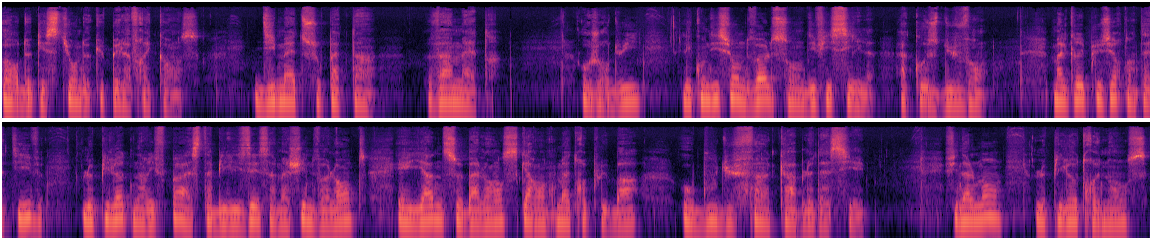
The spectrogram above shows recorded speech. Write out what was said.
Hors de question d'occuper la fréquence. 10 mètres sous patin, 20 mètres. Aujourd'hui, les conditions de vol sont difficiles à cause du vent. Malgré plusieurs tentatives, le pilote n'arrive pas à stabiliser sa machine volante et Yann se balance 40 mètres plus bas au bout du fin câble d'acier. Finalement, le pilote renonce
